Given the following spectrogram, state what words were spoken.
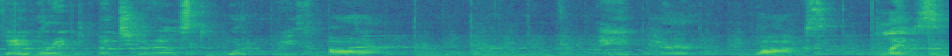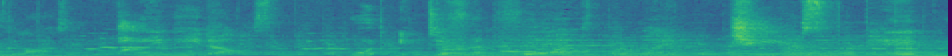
favorite materials to work with are wax, plexiglass, pine needles, wood in different forms like chips, paper,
